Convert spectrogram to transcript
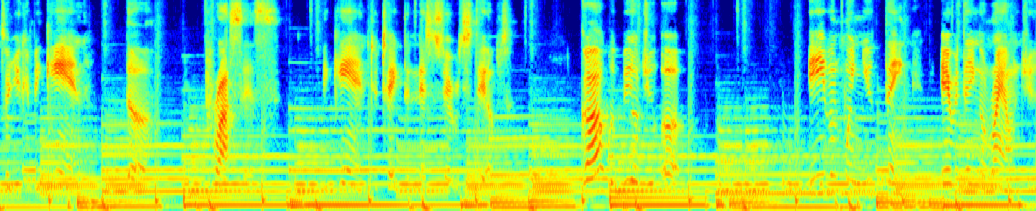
so you can begin the process, begin to take the necessary steps. God will build you up even when you think everything around you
